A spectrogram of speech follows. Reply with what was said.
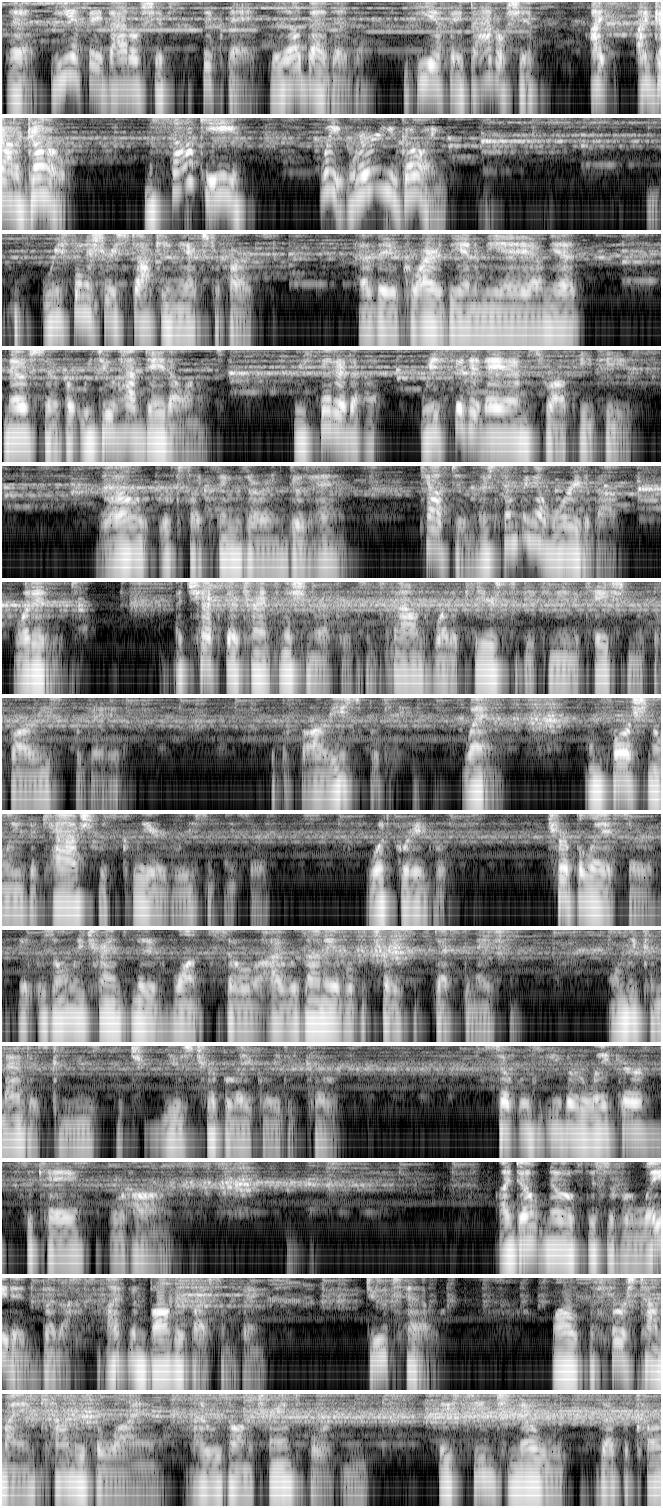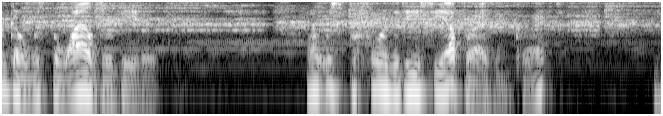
Uh, EFA battleship's sickbay. Blah, blah, blah, blah. The EFA battleship? I, I gotta go. Masaki! Wait, where are you going? We finished restocking the extra parts. Have they acquired the enemy AM yet? No, sir, but we do have data on it. We fitted, uh, we fitted AM swap PTs. Well, it looks like things are in good hands. Captain, there's something I'm worried about. What is it? I checked their transmission records and found what appears to be communication with the Far East Brigade. With the Far East Brigade? When? Unfortunately, the cache was cleared recently, sir. What grade was it? AAA, sir. It was only transmitted once, so I was unable to trace its destination. Only commanders can use the tr use AAA graded codes. So it was either Laker, Sakai, or Hans. I don't know if this is related, but I've been bothered by some things. Do tell. Well, the first time I encountered the lion, I was on a transport, and they seemed to know that the cargo was the Wildraubtier. That was before the DC uprising, correct?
